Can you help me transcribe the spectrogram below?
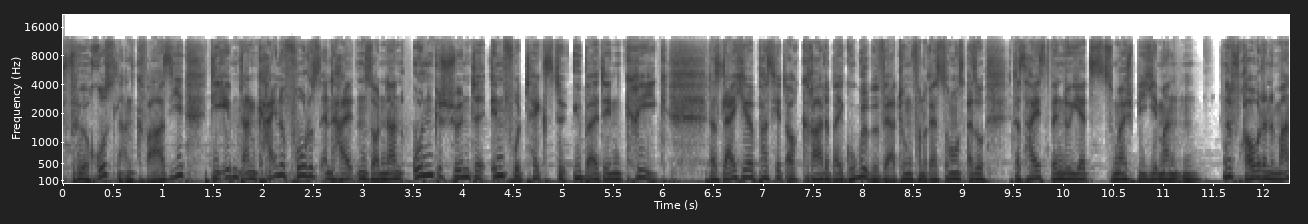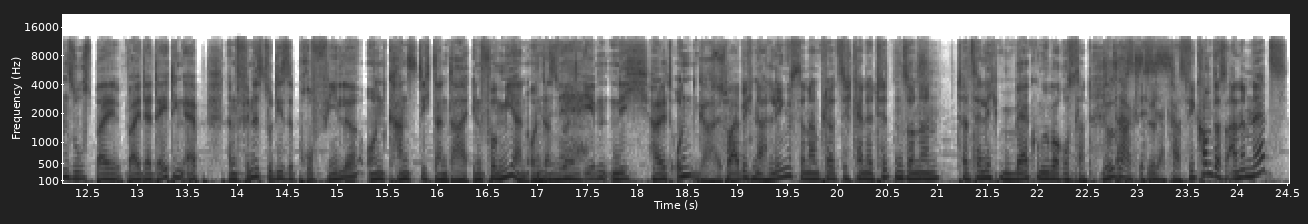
für Russland quasi, die eben dann keine Fotos enthalten, sondern ungeschönte Infotexte über den Krieg. Das gleiche passiert auch gerade bei Google-Bewertungen von Restaurants. Also das heißt, wenn du jetzt zum Beispiel jemanden, eine Frau oder einen Mann suchst bei, bei der Dating-App, dann findest du diese Profile und kannst dich dann da informieren. Und das nee. wird eben nicht halt unten gehalten. Swipe ich nach links und dann plötzlich keine Titten, sondern tatsächlich Bemerkung über Russland. Du das sagst ist es. ja krass. Wie kommt das an im Netz?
